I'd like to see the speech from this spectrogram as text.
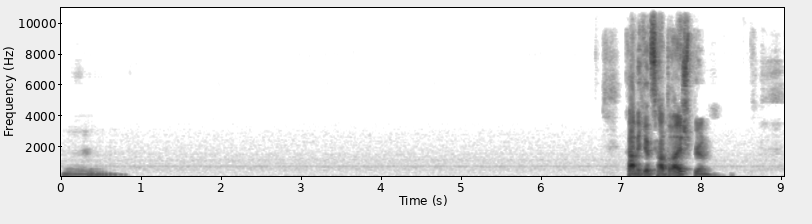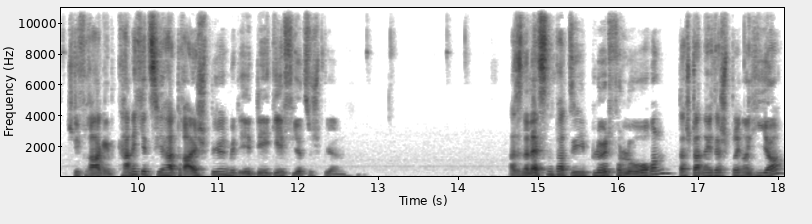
Hm. Kann ich jetzt H3 spielen? Die Frage, kann ich jetzt hier H3 spielen mit ED G4 zu spielen? Also in der letzten Partie blöd verloren. Da stand nämlich der Springer hier.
